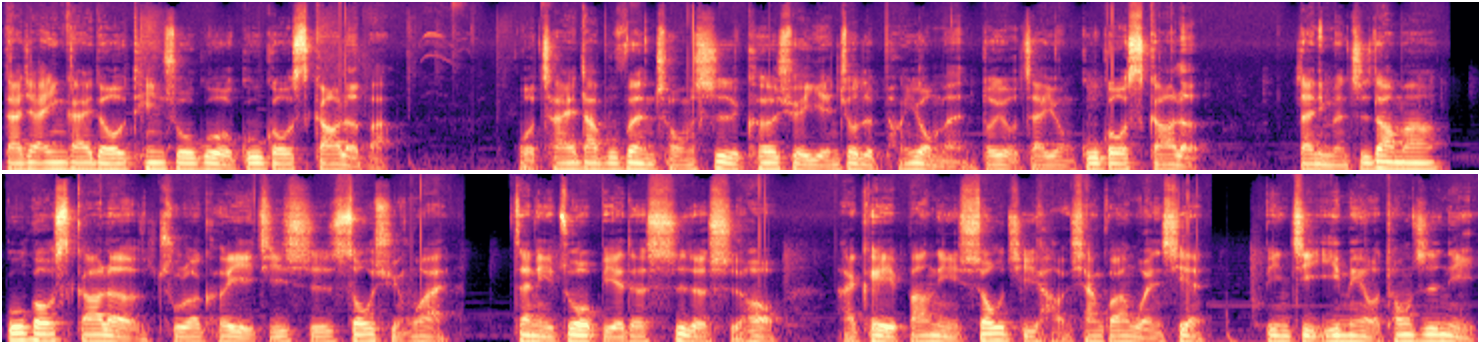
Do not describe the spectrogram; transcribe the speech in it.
大家应该都听说过 Google Scholar 吧？我猜大部分从事科学研究的朋友们都有在用 Google Scholar。但你们知道吗？Google Scholar 除了可以及时搜寻外，在你做别的事的时候，还可以帮你收集好相关文献，并寄 email 通知你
